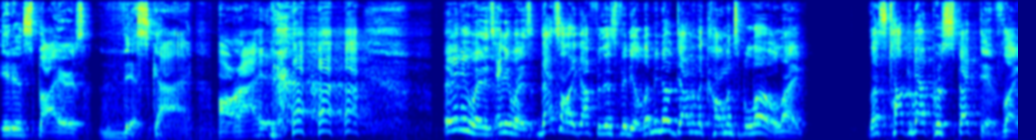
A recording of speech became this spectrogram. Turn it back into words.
it inspires this guy, all right? anyways, anyways, that's all I got for this video. Let me know down in the comments below, like, Let's talk about perspective. Like,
